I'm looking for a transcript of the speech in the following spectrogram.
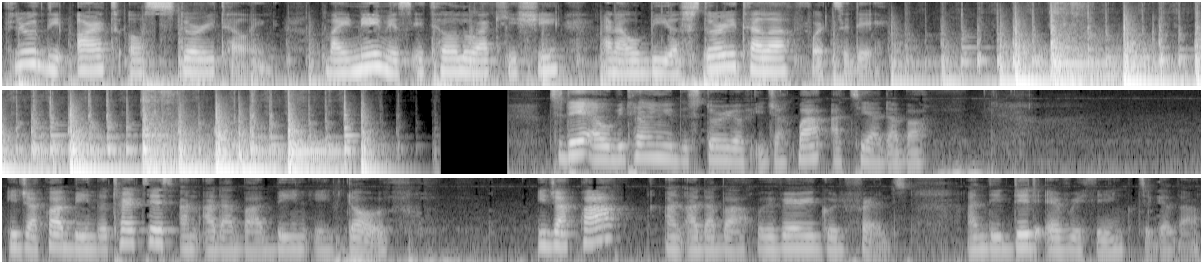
through the art of storytelling. My name is Itolu Akishi, and I will be your storyteller for today. Today, I will be telling you the story of Ijapa Ati Adaba. Ijapa being the tortoise and Adaba being a dove. Ijapa and Adaba were very good friends and they did everything together.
